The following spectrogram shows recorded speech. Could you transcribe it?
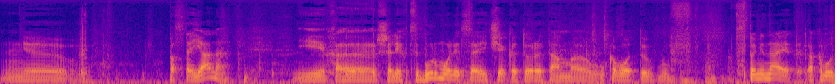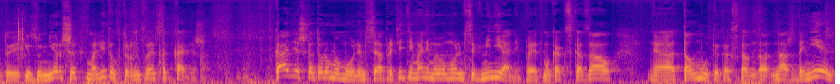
э, постоянно, и Шалех Цибур молится, и человек, который там э, у кого-то вспоминает о кого-то из умерших, молитва, которая называется Кадиш. Кадиш, который мы молимся, обратите внимание, мы его молимся в Миньяне, поэтому, как сказал э, Талмуд и как сказал наш Даниэль,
